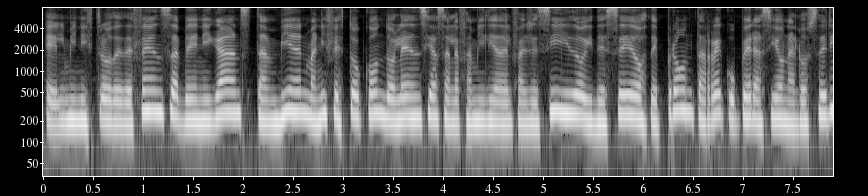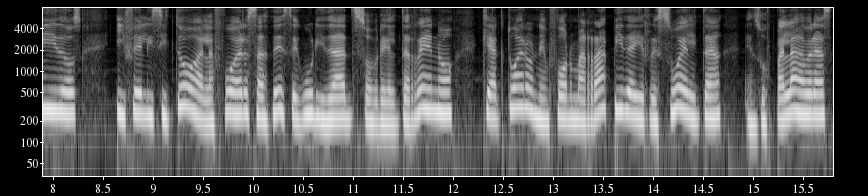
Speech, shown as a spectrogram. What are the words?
El ministro de Defensa, Benny Gantz, también manifestó condolencias a la familia del fallecido y deseos de pronta recuperación a los heridos y felicitó a las fuerzas de seguridad sobre el terreno que actuaron en forma rápida y resuelta, en sus palabras,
